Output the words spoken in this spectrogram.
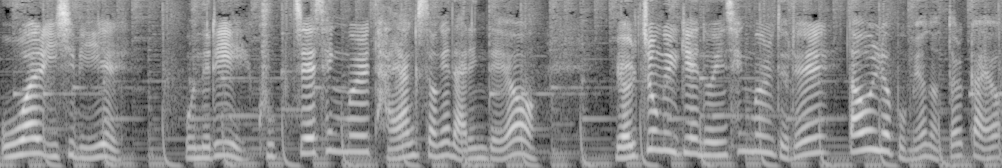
5월 22일, 오늘이 국제 생물 다양성의 날인데요. 멸종 위기에 놓인 생물들을 떠올려 보면 어떨까요?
